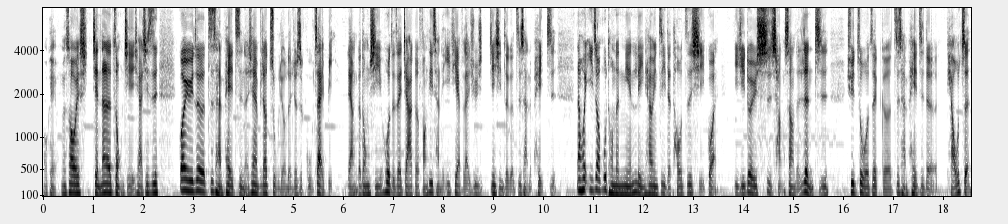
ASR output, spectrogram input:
，OK，我们稍微简单的总结一下，其实关于这个资产配置呢，现在比较主流的就是股债比两个东西，或者再加个房地产的 ETF 来去进行这个资产的配置。那会依照不同的年龄，还有你自己的投资习惯，以及对于市场上的认知去做这个资产配置的调整。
